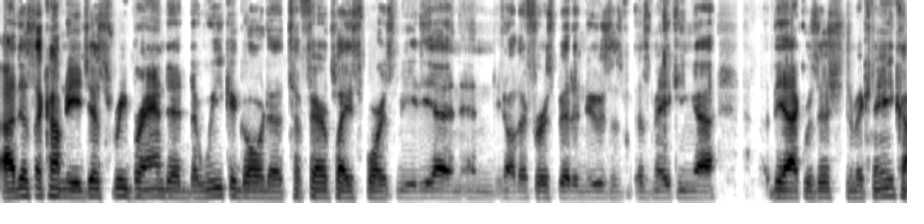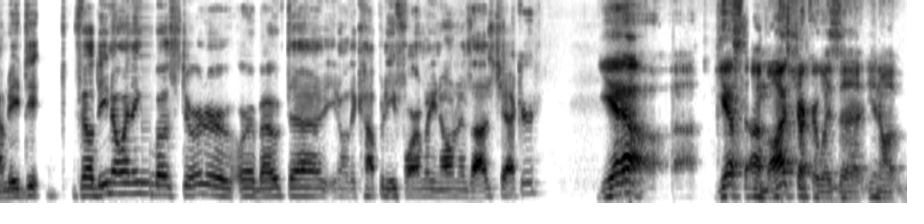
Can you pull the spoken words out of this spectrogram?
Uh, this is a company just rebranded a week ago to, to FairPlay Sports Media, and and you know their first bit of news is, is making uh, the acquisition of a Canadian company. Do, Phil, do you know anything about Stuart or, or about uh, you know the company formerly known as OddsChecker? Yeah, uh, yes. Um, OddsChecker was uh, you know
